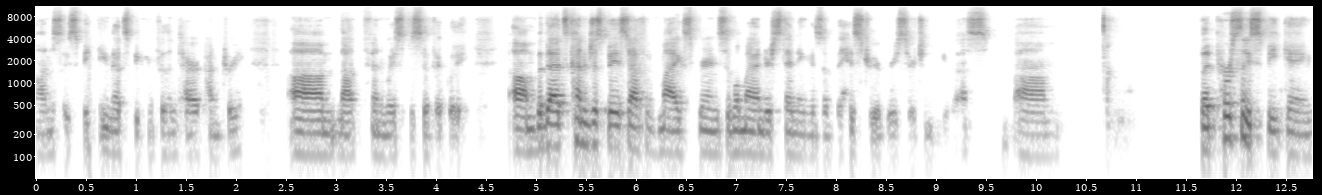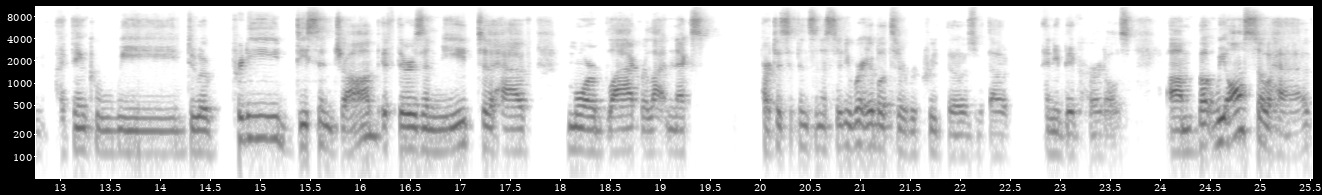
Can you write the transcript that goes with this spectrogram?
Honestly speaking, that's speaking for the entire country, um, not Fenway specifically. Um, but that's kind of just based off of my experience and what my understanding is of the history of research in the US. Um, but personally speaking, I think we do a pretty decent job. If there is a need to have more Black or Latinx participants in a city, we're able to recruit those without any big hurdles. Um, but we also have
